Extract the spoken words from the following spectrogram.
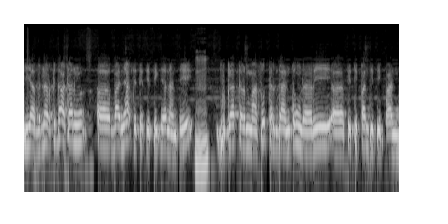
Iya, benar. Kita akan eh, banyak titik-titiknya nanti. Hmm. juga termasuk tergantung dari eh, titipan-titipan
